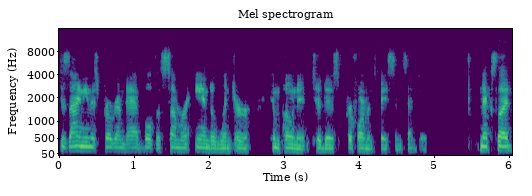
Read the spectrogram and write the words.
designing this program to have both a summer and a winter component to this performance-based incentive. Next slide.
